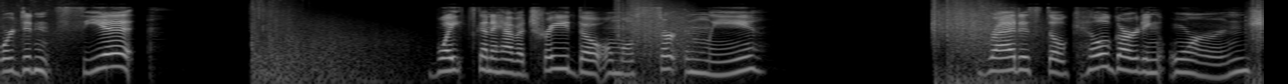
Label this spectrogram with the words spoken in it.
or didn't see it. White's going to have a trade, though, almost certainly. Red is still kill guarding orange.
